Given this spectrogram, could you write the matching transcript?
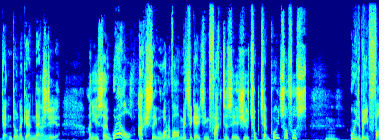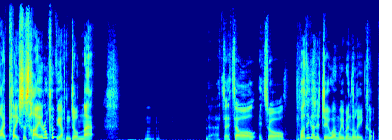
getting done again next year, and you say, well, actually, one of our mitigating factors is you took ten points off us. Hmm. We'd have been five places higher up if you hadn't done that. Hmm. Yeah, It's, it's all. It's all. What are they going to do when we win the League Cup?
